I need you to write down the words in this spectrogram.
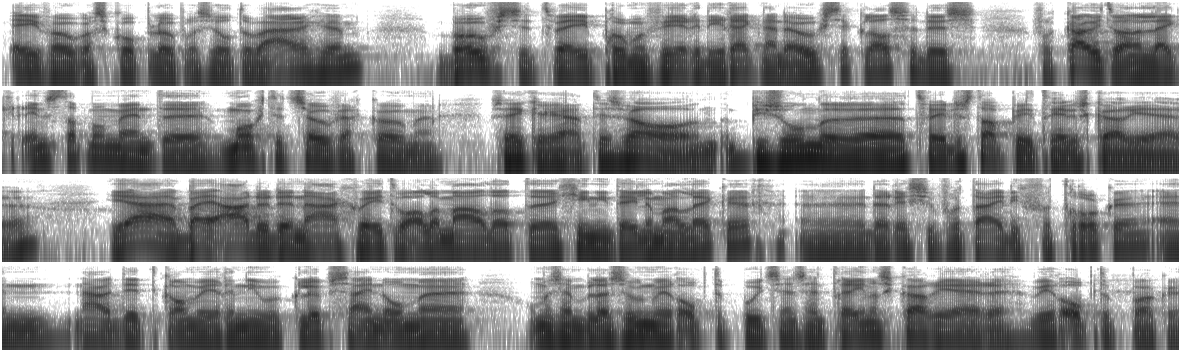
even hoog als koploper Zulte Waregem bovenste twee promoveren direct naar de hoogste klasse. Dus voor Kuit wel een lekker instapmoment, uh, mocht het zover komen. Zeker, ja. Het is wel een bijzondere uh, tweede stap in je trainerscarrière. Ja, bij ADO Den Haag weten we allemaal dat uh, ging niet helemaal lekker. daar is hij voortijdig vertrokken. En nou, dit kan weer een nieuwe club zijn om, om zijn blazoen weer op te poetsen... en zijn trainerscarrière weer op te pakken.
